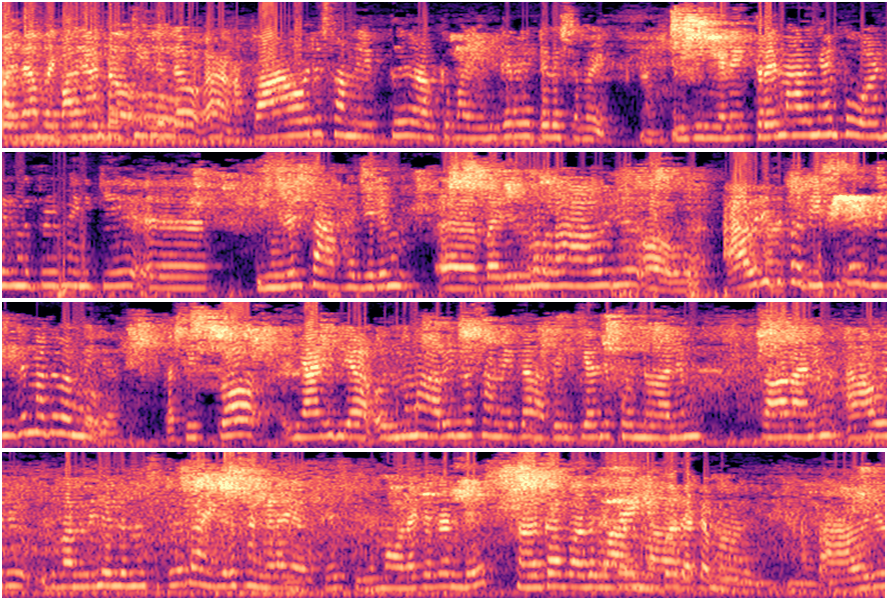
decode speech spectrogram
വരാൻ പറ്റിയില്ലല്ലോ. അപ്പൊ ആ ഒരു സമയത്ത് ആൾക്ക് ഭയങ്കരമായിട്ട് വിഷമായി എനിക്ക് ഇങ്ങനെ ഇത്രയും നാളെ ഞാൻ പോകാണ്ടിരുന്നപ്പോഴും എനിക്ക് ഇങ്ങനൊരു സാഹചര്യം വരുന്നുള്ള ആ ഒരു ആ ഒരു ഇത് പ്രതീക്ഷിച്ചിരുന്നെങ്കിലും അത് വന്നില്ല. പക്ഷെ ഇപ്പോ ഞാനില്ല ഒന്ന് മാറിയുന്ന സമയത്താണ്. അപ്പൊ എനിക്ക് അതിനെ കൊണ്ടുപോകാനും കാണാനും ആ ഒരു ഇത് വന്നില്ലല്ലോ എന്ന് വെച്ചിട്ട് ഭയങ്കര സങ്കടമായി അവർക്ക് പിന്നെ മോളൊക്കെ കണ്ട് അപ്പൊ അത് കഴിഞ്ഞപ്പോ അതൊക്കെ മാറി. അപ്പൊ ആ ഒരു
